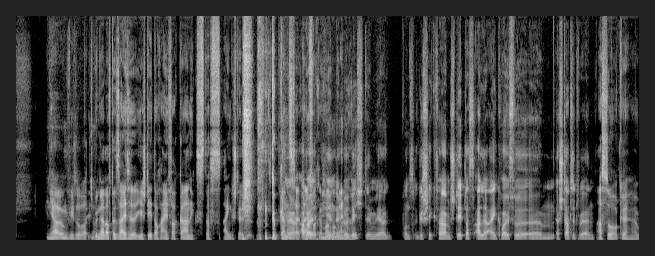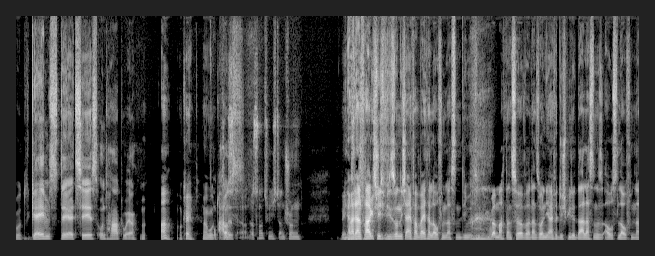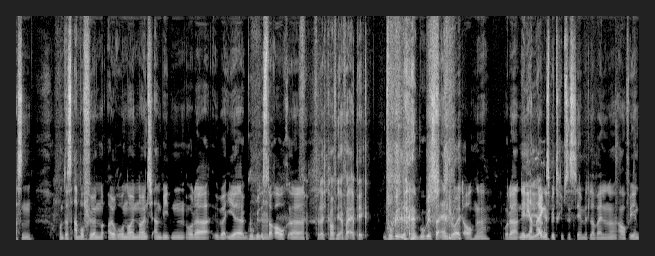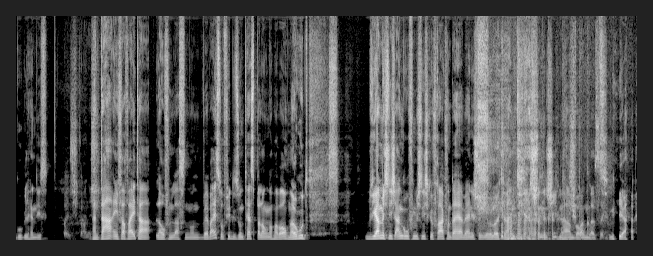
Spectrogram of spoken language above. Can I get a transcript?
Ja, irgendwie sowas. Ich ne? bin gerade auf der Seite, hier steht auch einfach gar nichts, das eingestellt wird. du kannst ja, halt aber einfach immer hier noch. in dem Bericht, den wir uns geschickt haben, steht, dass alle Einkäufe ähm, erstattet werden. Ach so, okay, ja gut. Games, DLCs und Hardware. Ah, okay, na gut. Alles. Das ist natürlich dann schon. Ja, aber dann frage ich mich, wieso nicht einfach weiterlaufen lassen? Die, die Übermacht an Server, dann sollen die einfach die Spiele da lassen und es auslaufen lassen und das Abo für 1,99 Euro anbieten oder über ihr Google ist hm. doch auch. Äh, Vielleicht kaufen die einfach Epic. Google, Google ist doch Android auch, ne? Oder? Ne, die ja. haben ein eigenes Betriebssystem mittlerweile, ne? Auf ihren Google-Handys. Weiß ich gar nicht. Dann da einfach weiterlaufen lassen. Und wer weiß, wofür die so einen Testballon nochmal brauchen. Aber gut, die haben mich nicht angerufen, mich nicht gefragt, von daher werden die schon ihre Leute haben, die das schon entschieden haben, warum das. Ja. ja.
